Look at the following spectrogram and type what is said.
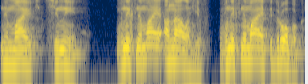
не мають ціни. В них немає аналогів, в них немає підробок.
